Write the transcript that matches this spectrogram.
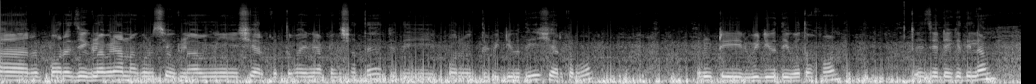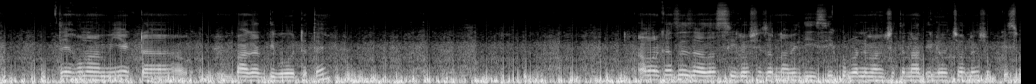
তারপরে যেগুলো আমি রান্না করেছি, ওগুলো আমি শেয়ার করতে পারিনি আপনাদের সাথে। যদি পরবর্তী ভিডিও দিয়ে শেয়ার করব, রুটির ভিডিও দিব তখন। এই যে ডেকে দিলাম। তো এখন আমি একটা বাগার দিব ওইটাতে। আমার কাছে যা যা ছিল সেজন্য আমি দিয়েছি। কোরবানি মাংসতে না দিলেও চলে সব কিছু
